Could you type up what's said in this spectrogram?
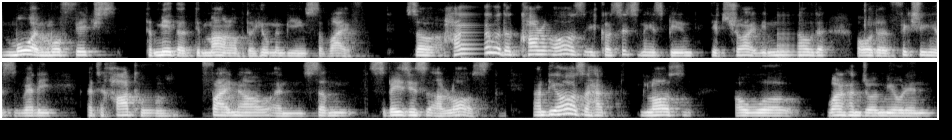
more and more fish to meet the demand of the human beings survive. So, however, the current Earth ecosystem is being destroyed. We know that all the fishing is very it's hard to find out and some species are lost. And they also had lost over 100 million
